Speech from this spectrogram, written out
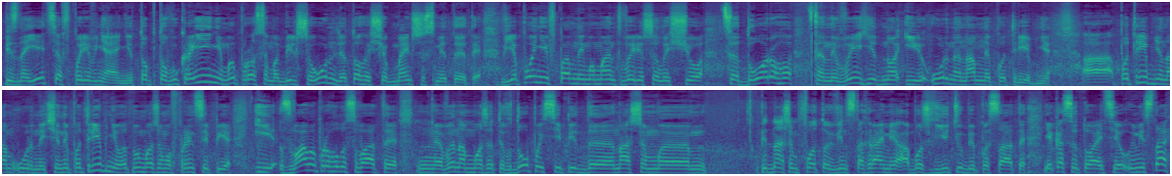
пізнається в порівнянні. Тобто в Україні ми просимо більше урн для того, щоб менше смітити. В Японії в певний момент вирішили, що це дорого, це невигідно, і урни нам не потрібні. А потрібні нам урни чи не потрібні? От ми можемо в принципі і з вами проголосувати. Ви нам можете в дописі під е, нашим. Під нашим фото в інстаграмі або ж в Ютубі писати, яка ситуація у містах,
